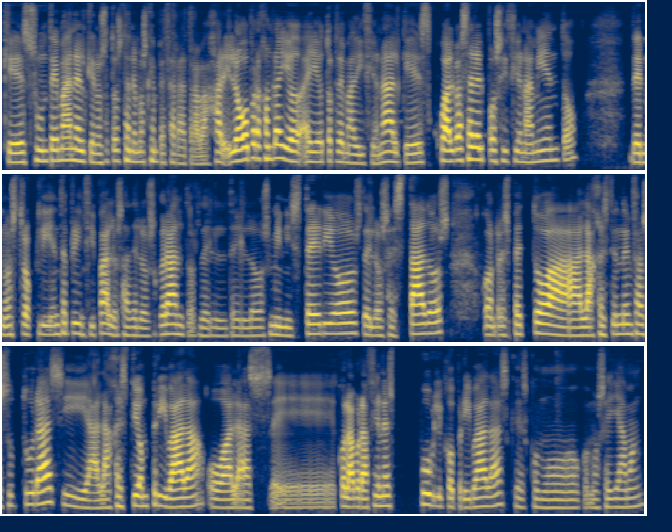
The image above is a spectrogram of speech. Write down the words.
que, es un tema en el que nosotros tenemos que empezar a trabajar. Y luego, por ejemplo, hay, otro tema adicional, que es cuál va a ser el posicionamiento de nuestro cliente principal, o sea, de los grantos, de, los ministerios, de los estados, con respecto a la gestión de infraestructuras y a la gestión privada o a las eh, colaboraciones público-privadas, que es como, se llaman,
